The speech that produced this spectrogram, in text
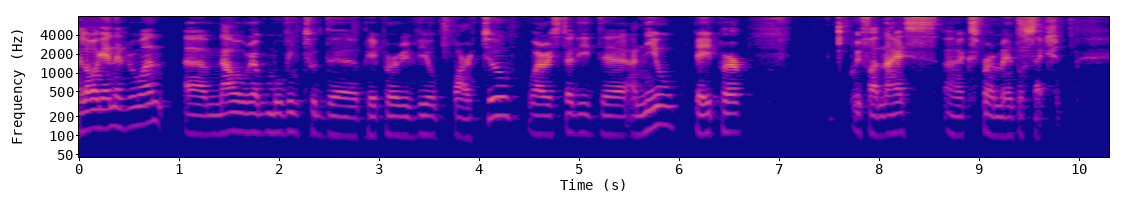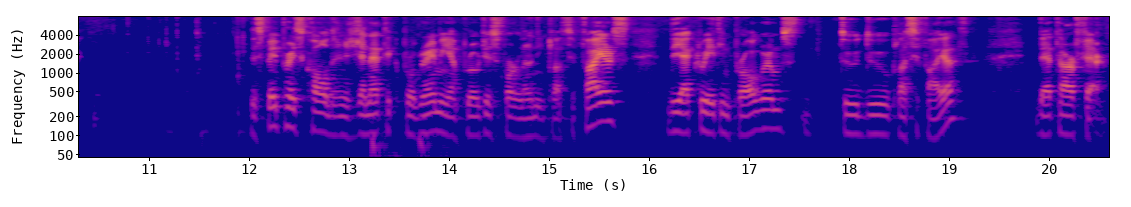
Hello again, everyone. Um, now we're moving to the paper review part two, where we studied uh, a new paper with a nice uh, experimental section. This paper is called Genetic Programming Approaches for Learning Classifiers. They are creating programs to do classifiers that are fair.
